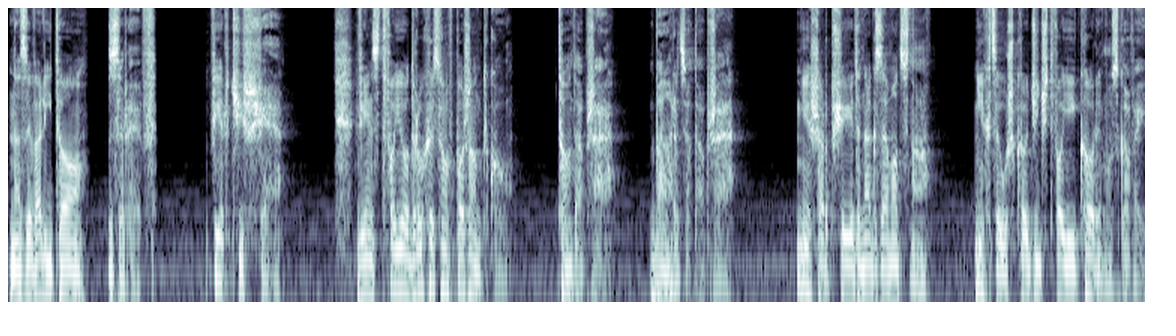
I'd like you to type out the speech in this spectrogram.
Nazywali to zryw. Wiercisz się. Więc twoje odruchy są w porządku. To dobrze. Bardzo dobrze. Nie szarp się jednak za mocno. Nie chcę uszkodzić twojej kory mózgowej.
